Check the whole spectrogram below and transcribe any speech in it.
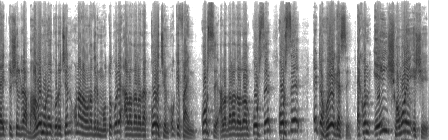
দায়িত্বশীলরা ভালো মনে করেছেন, ওনারা ওনাদের মতো করে আলাদা আলাদা করেছেন। ওকে ফাইন করছে, আলাদা আলাদা দল করছে করছে এটা হয়ে গেছে। এখন এই সময়ে এসে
